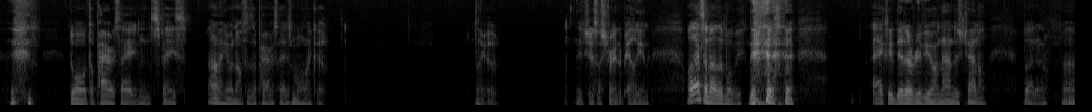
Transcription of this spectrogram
the one with the parasite in space. I don't even know if it's a parasite. It's more like a, like a, it's just a straight up alien. Well, that's another movie. I actually did a review on that on this channel, but uh, uh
